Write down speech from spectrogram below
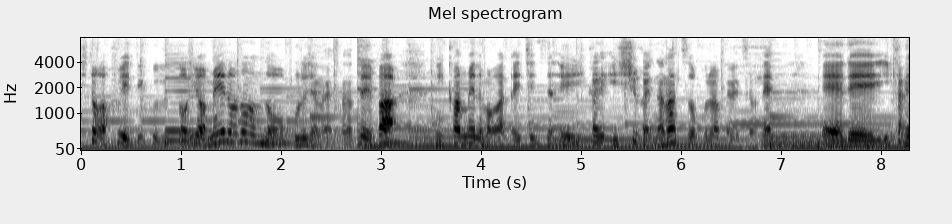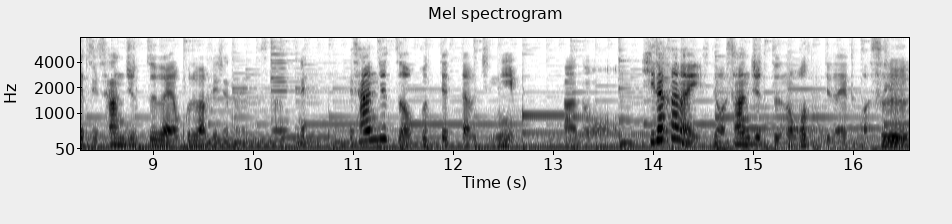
人が増えてくると、要はメールをどんどん送るじゃないですか。例えば、日韓メルマガだったら1日、1, か1週間に7つ送るわけですよね。で、1ヶ月に30通ぐらい送るわけじゃないです。で30通送ってったうちに、あの、開かないのが30通残ってたりとかする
